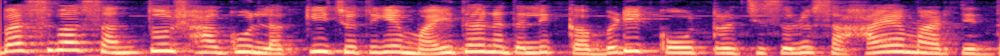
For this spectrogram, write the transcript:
ಬಸವ, ಸಂತೋಷ್ ಹಾಗೂ ಲಕ್ಕಿ ಜೊತೆಗೆ ಮೈದಾನದಲ್ಲಿ ಕಬಡ್ಡಿ ಕೋರ್ಟ್ ರಚಿಸಲು ಸಹಾಯ ಮಾಡ್ತಿದ್ದ.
